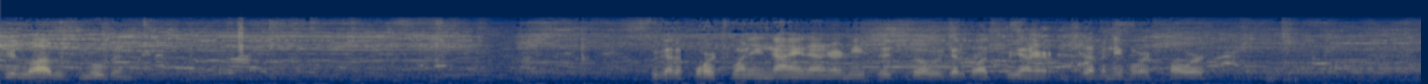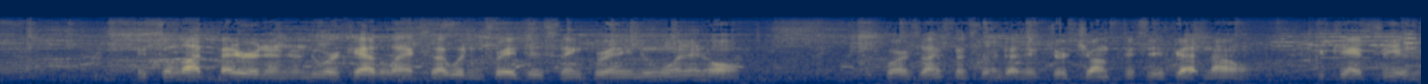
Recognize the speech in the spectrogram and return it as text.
She loves moving. We got a 429 underneath it, so we got about 370 horsepower. It's a lot better than the newer Cadillacs. I wouldn't trade this thing for any new one at all. As far as I'm concerned, I think they're junk that they've got now. You can't see it.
